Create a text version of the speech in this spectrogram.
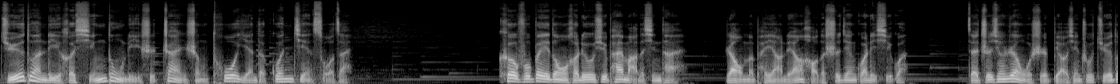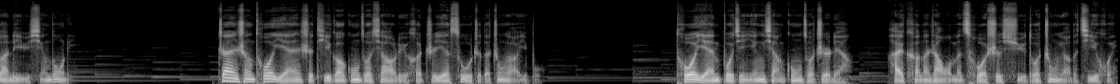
决断力和行动力是战胜拖延的关键所在。克服被动和溜须拍马的心态，让我们培养良好的时间管理习惯，在执行任务时表现出决断力与行动力。战胜拖延是提高工作效率和职业素质的重要一步。拖延不仅影响工作质量，还可能让我们错失许多重要的机会。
